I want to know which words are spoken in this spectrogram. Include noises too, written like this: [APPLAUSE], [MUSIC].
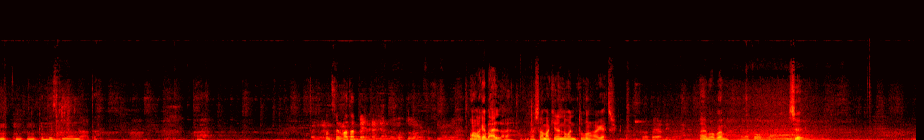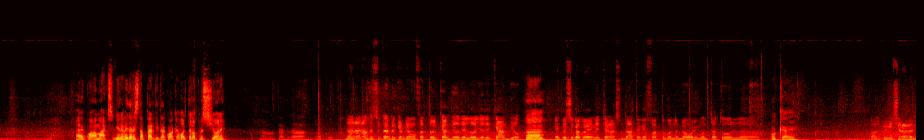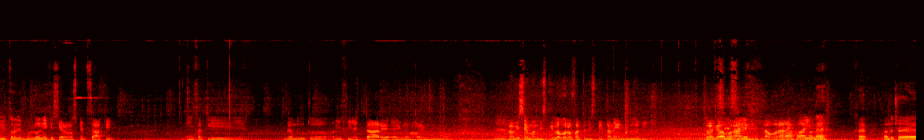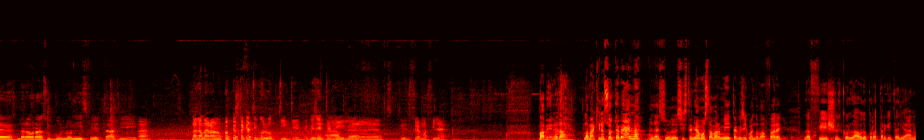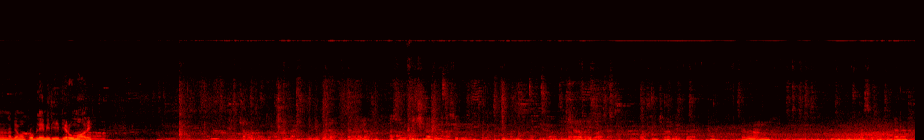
Mm, mm, mm. che testina è andata. Conservata bene. tagliando il motore prossimamente No, ma che bella, eh. Questa è la macchina del 91, ragazzi. La perdita. Eh, vabbè. È la coppa. Sì. Eh, qua Max, vieni a vedere sta perdita qua, che a volte la pressione... No, perde dalla, dalla coppa. no no no questo qua è perché abbiamo fatto il cambio dell'olio del cambio Ah, e questo qua probabilmente è una sudata che ha fatto quando abbiamo rimontato il ok. No, perché c'erano addirittura dei bulloni che si erano spezzati e infatti abbiamo dovuto rifilettare e rimontare il bullone Eh, però mi sembra un lavoro fatto discretamente cosa dici? solo che lavorare, lavorare Ma qua in è... [LAUGHS] Quando c'è da lavorare su bulloni sfilettati... Eh. No, no, ma erano proprio attaccati con l'ottite. È presente Ah, lì ok. il, il fermafiletto? Va bene, dai. La macchina sotto è bella. Adesso sistemiamo sta marmitta così quando va a fare la fish, il collaudo per la targa italiana non abbiamo problemi di, di rumori. Adesso l'officina che me la seguono. Sinceramente, per me non...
